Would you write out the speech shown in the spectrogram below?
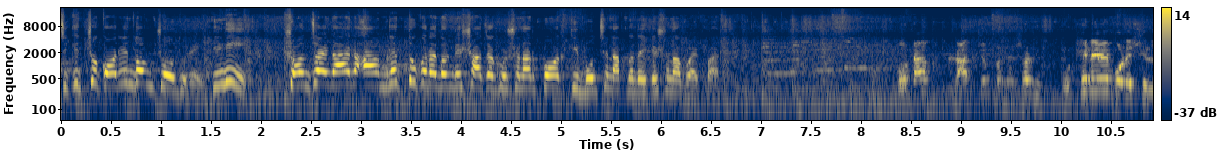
চিকিৎসক অরিন্দম চৌধুরী তিনি সঞ্জয় রায়ের মৃত্যু কারাদণ্ডের সাজা ঘোষণার পর কি বলছেন আপনাদেরকে শোনাবো একবার। গোটা রাজ্য প্রশাসন উঠে নেমে পড়েছিল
